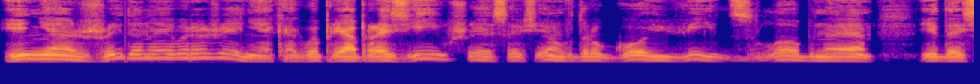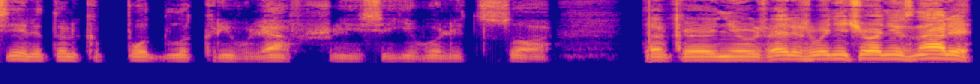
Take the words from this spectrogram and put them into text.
и неожиданное выражение, как бы преобразившее совсем в другой вид злобное и доселе только подло кривлявшееся его лицо. — Так э, неужели же вы ничего не знали?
